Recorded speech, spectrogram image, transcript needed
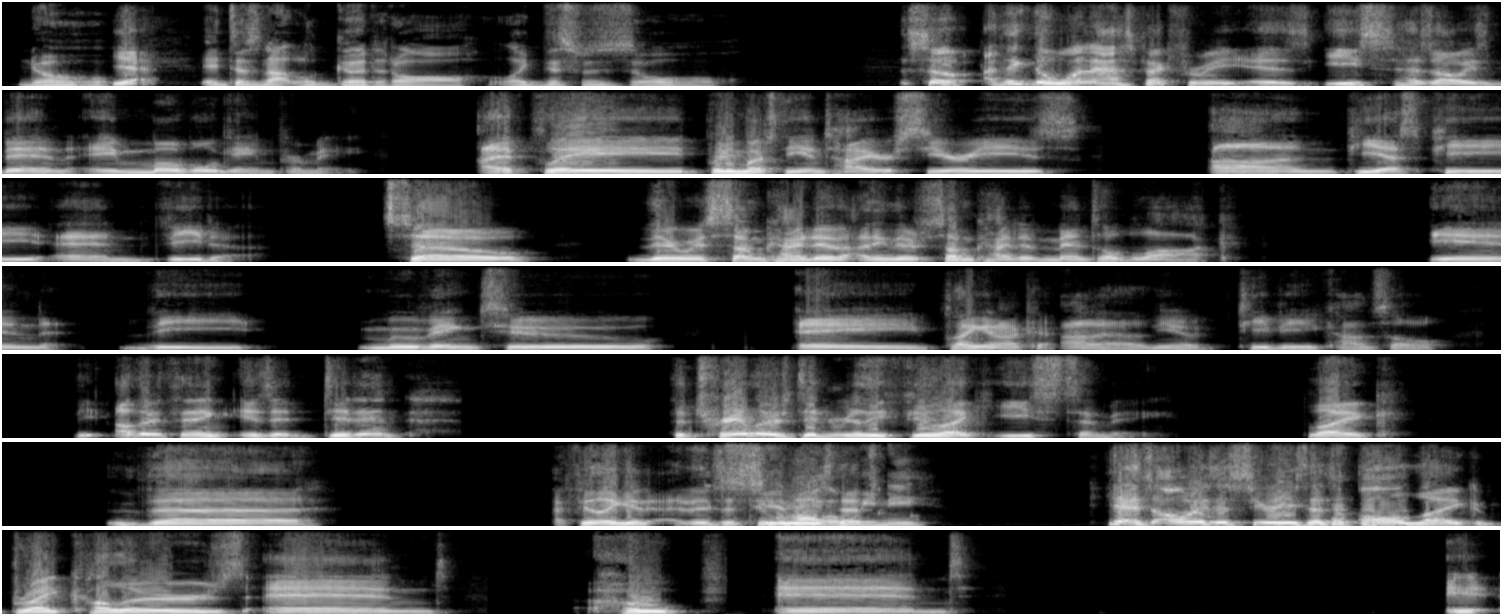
no. Yeah. it does not look good at all. Like this was oh, So I think the one aspect for me is Ys has always been a mobile game for me. I've played pretty much the entire series on PSP and Vita. So there was some kind of I think there's some kind of mental block in the moving to a playing it on a, on a you know TV console. The other thing is it didn't the trailers didn't really feel like Ys to me. Like the I feel like it, it's, it's, a too series that's Halloweeny. yeah, it's always a series that's all like bright colors and hope and it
